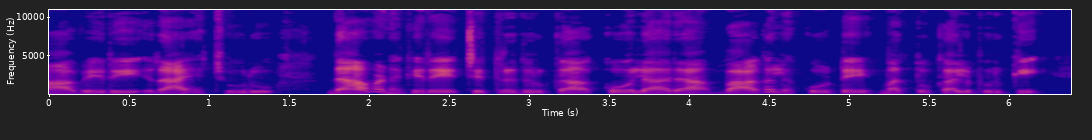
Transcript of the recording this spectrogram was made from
ಹಾವೇರಿ, ರಾಯಚೂರು, ದಾವಣಗೆರೆ, ಚಿತ್ರದುರ್ಗ, ಕೋಲಾರ, ಬಾಗಲಕೋಟೆ ಮತ್ತು ಕಲಬುರಗಿ.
